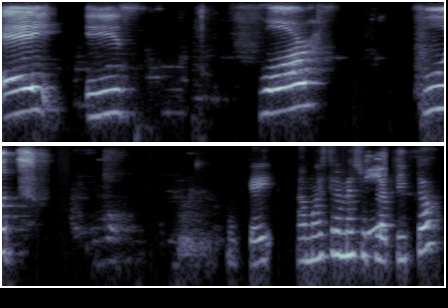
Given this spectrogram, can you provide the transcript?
A is for food. Ok, ah, muéstrame su platito.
